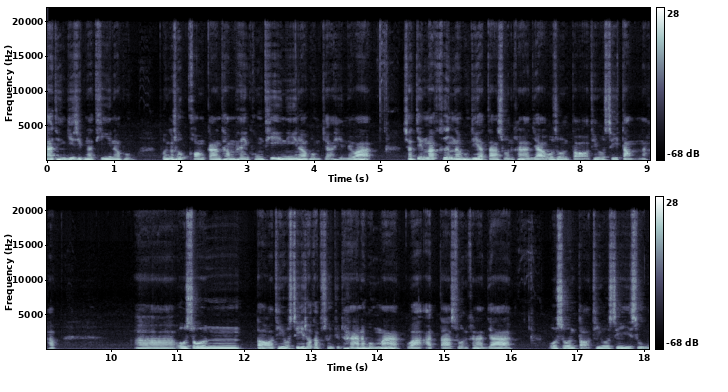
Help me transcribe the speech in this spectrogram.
5-20 นาทีนะผมผลกระทบของการทำให้คงที่นี้นะผมจะเห็นได้ว่าชัดเจนมากขึ้นนะผมที่อัตราส่วนขนาดยาโอโซนต่อ TOC ต่ำนะครับโอโซนต่อ TOC เท่ากับ 0.5 นะผมมากกว่าอัตราส่วนขนาดยาโอโซนต่อ TOC สูง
